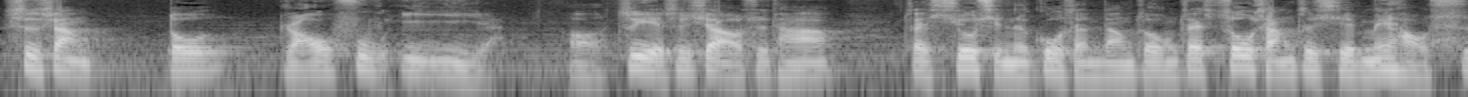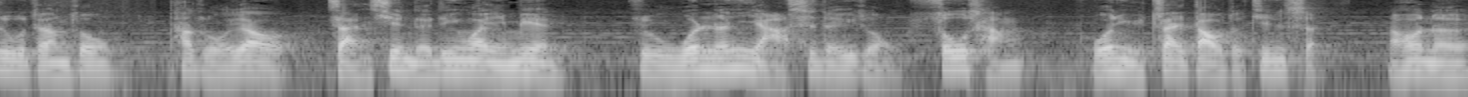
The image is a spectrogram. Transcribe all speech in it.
事实上都饶富意义呀。哦，这也是夏老师他在修行的过程当中，在收藏这些美好事物当中，他所要展现的另外一面，就文人雅士的一种收藏文与载道的精神。然后呢，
